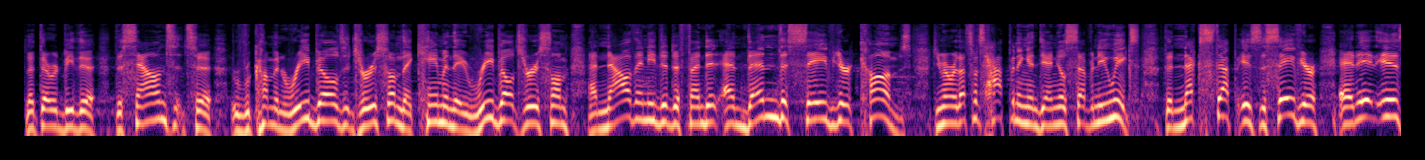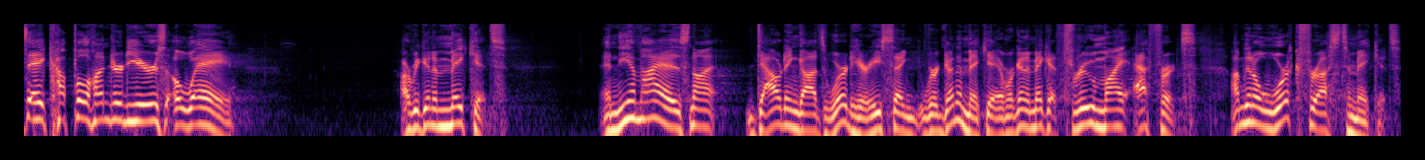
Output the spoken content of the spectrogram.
that there would be the, the sounds to come and rebuild Jerusalem. They came and they rebuilt Jerusalem, and now they need to defend it, and then the Savior comes. Do you remember? That's what's happening in Daniel's 70 weeks. The next step is the Savior, and it is a couple hundred years away. Are we going to make it? And Nehemiah is not doubting God's word here. He's saying, We're going to make it, and we're going to make it through my efforts. I'm going to work for us to make it.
